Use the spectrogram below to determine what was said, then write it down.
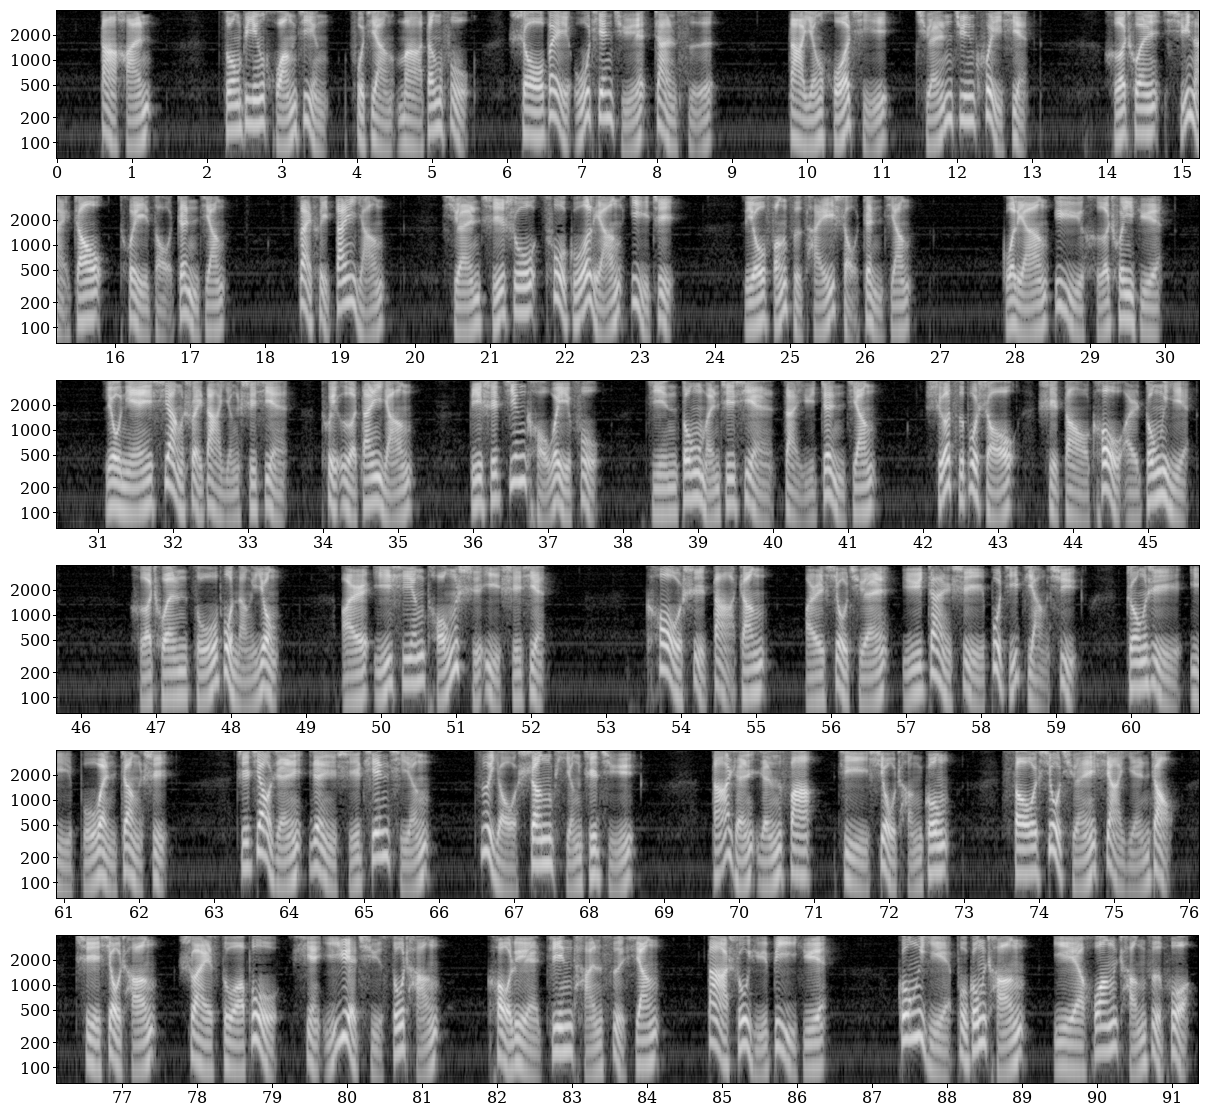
大寒。总兵黄敬、副将马登富、守备吴天觉战死。大营火起，全军溃陷。何春、徐乃昭退走镇江，再退丹阳，选池书促国良议志，留冯子才守镇江。国良谕何春曰：“六年相率大营失陷，退扼丹阳，彼时京口未复，今东门之县在于镇江，舍此不守。”是倒寇而东也，何春足不能用，而宜兴同时亦失陷。寇势大张，而秀全于战事不及讲叙，终日亦不问政事，只叫人认识天情，自有生平之局。达人人发，即秀成功。搜秀全下言诏，敕秀成率所部现一月取苏常，寇掠金坛四乡。大书于壁曰：“攻也不攻城，也荒城自破。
